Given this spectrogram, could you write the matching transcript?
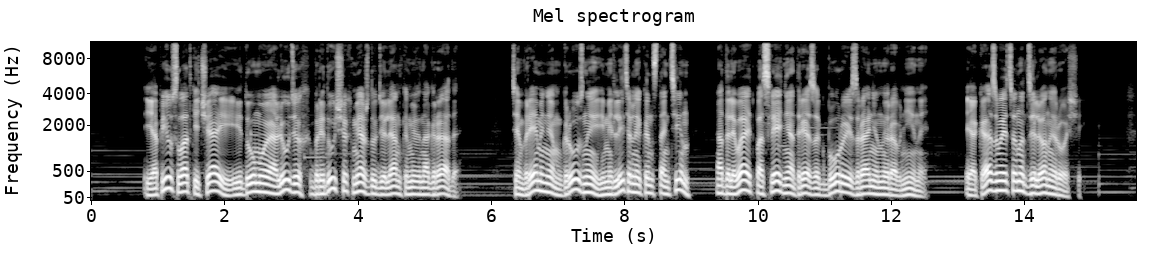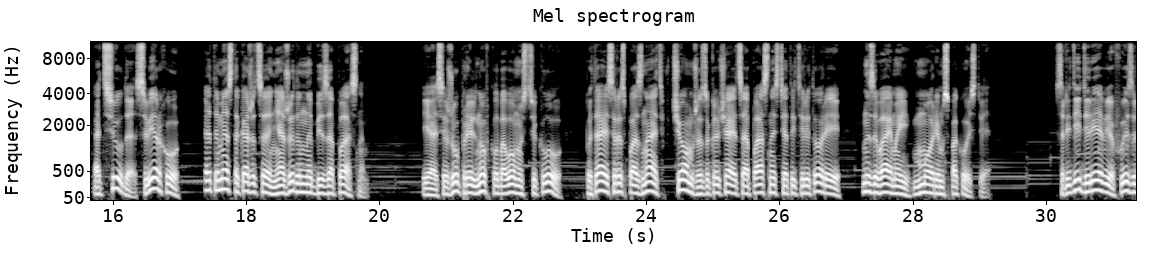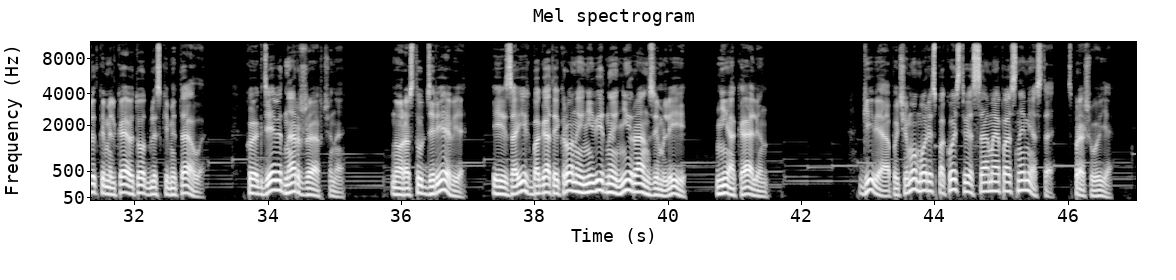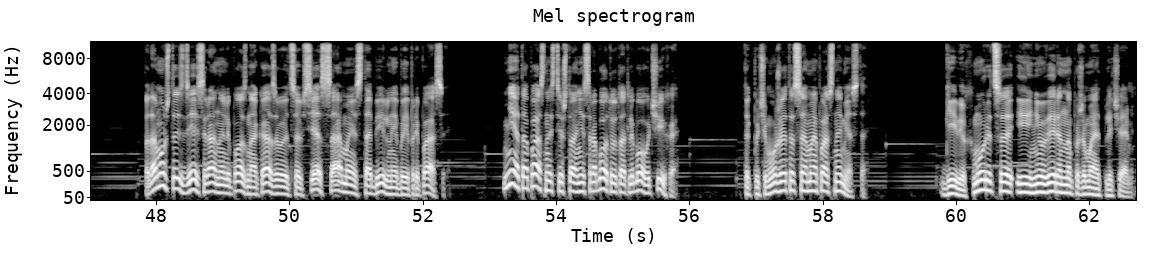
Я пью сладкий чай и думаю о людях, бредущих между делянками винограда – тем временем грузный и медлительный Константин одолевает последний отрезок буры израненной равнины и оказывается над зеленой рощей. Отсюда, сверху, это место кажется неожиданно безопасным. Я сижу, прильнув к лобовому стеклу, пытаясь распознать, в чем же заключается опасность этой территории, называемой «морем спокойствия». Среди деревьев изредка мелькают отблески металла. Кое-где видна ржавчина – но растут деревья, и за их богатой кроной не видно ни ран земли, ни окалин. «Гиви, а почему море спокойствия самое опасное место?» – спрашиваю я. «Потому что здесь рано или поздно оказываются все самые стабильные боеприпасы. Нет опасности, что они сработают от любого чиха». «Так почему же это самое опасное место?» Гиви хмурится и неуверенно пожимает плечами.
